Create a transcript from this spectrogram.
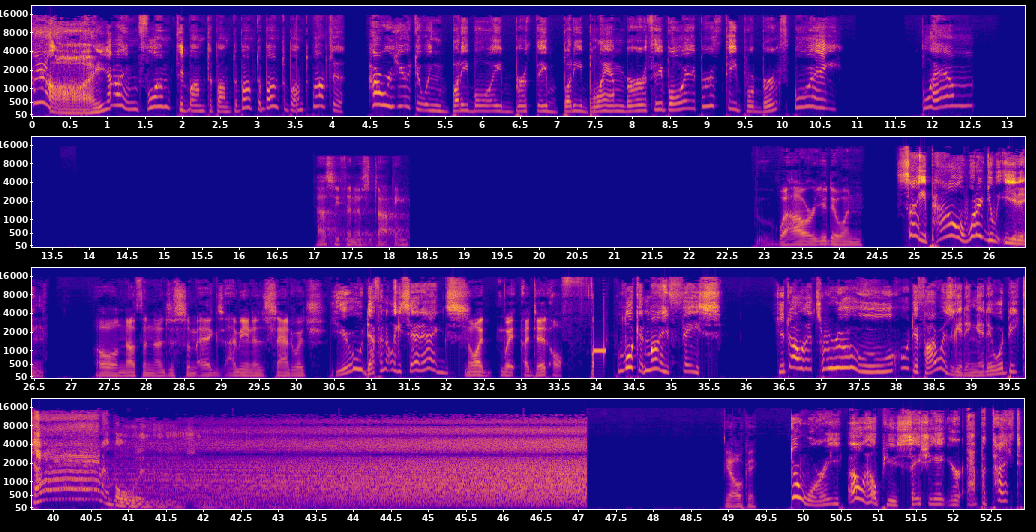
Hi, I'm Flumpty Bumpty Bumpty Bumpty Bumpty Bumpty Bumpty. How are you doing, buddy boy, birthday buddy blam, birthday boy, birthday poor birth boy? Blam? As he finished talking, Well, how are you doing? Say, pal, what are you eating? Oh, nothing. Uh, just some eggs. I mean, a sandwich. You definitely said eggs. No, I wait. I did. Oh, Look at my face. You know, that's rude. If I was eating it, it would be cannibalism. yeah. Okay. Don't worry, I'll help you satiate your appetite.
